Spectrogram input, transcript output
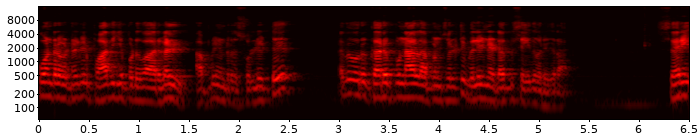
போன்றவற்றில் பாதிக்கப்படுவார்கள் அப்படின்ற சொல்லிட்டு அது ஒரு கருப்பு நாள் அப்படின்னு சொல்லிட்டு வெளிநடப்பு செய்து வருகிறார். சரி.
